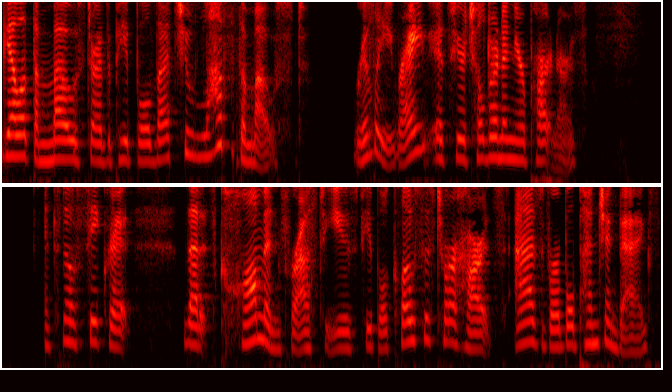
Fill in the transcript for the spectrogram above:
yell at the most are the people that you love the most. Really right? It's your children and your partners. It's no secret that it's common for us to use people closest to our hearts as verbal punching bags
